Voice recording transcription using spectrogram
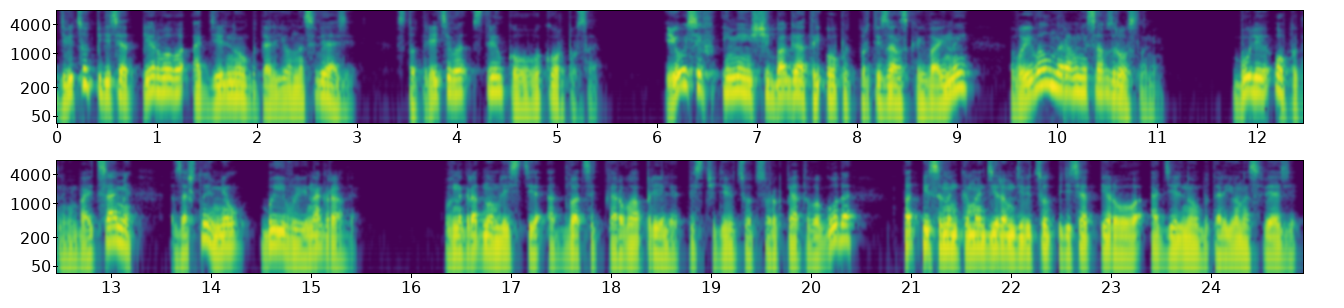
951-го отдельного батальона связи 103-го стрелкового корпуса. Иосиф, имеющий богатый опыт партизанской войны, воевал наравне со взрослыми, более опытными бойцами, за что имел боевые награды. В наградном листе от 22 апреля 1945 года – Подписанным командиром 951-го отдельного батальона связи,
